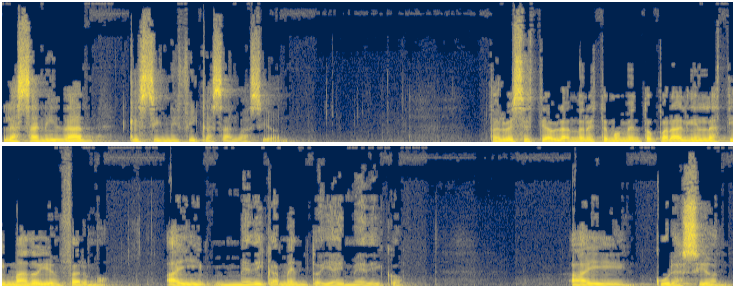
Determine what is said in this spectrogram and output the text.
la sanidad que significa salvación. Tal vez esté hablando en este momento para alguien lastimado y enfermo. Hay medicamento y hay médico. Hay curación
